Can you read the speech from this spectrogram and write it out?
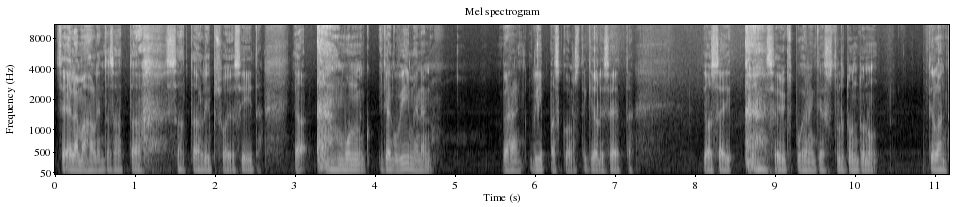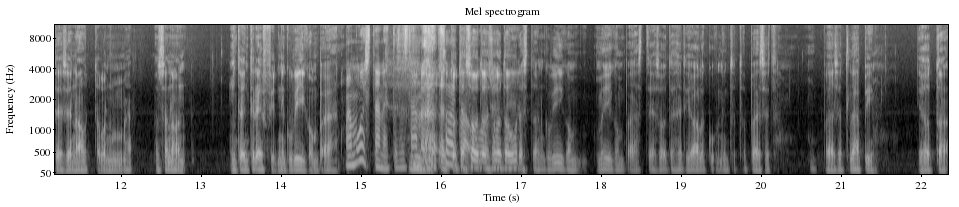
se elämänhallinta saattaa, saattaa lipsua jo siitä. Ja mun ikään kuin viimeinen vähän viippaskonstikin oli se, että jos ei se yksi keskustelu tuntunut tilanteeseen auttavan, niin mä, mä sanoin, miten treffit niin kuin viikon päähän. Mä muistan, että sä sanoit, että soita, tota, soita, soita uudestaan niin kuin viikon, viikon päästä ja soita heti alkuun, niin tota pääset, pääset läpi. Ja tota,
